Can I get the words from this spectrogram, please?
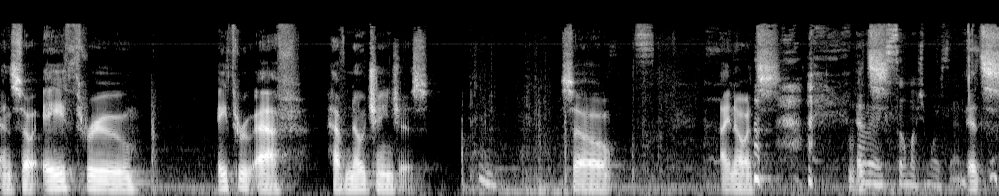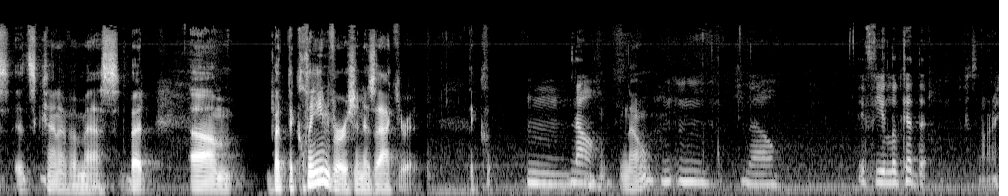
And so A through, A through F have no changes. So I know it's, it's, so much more sense. it's, it's kind of a mess. But, um, but the clean version is accurate. The cl- No, No? no. If you look at the, sorry.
